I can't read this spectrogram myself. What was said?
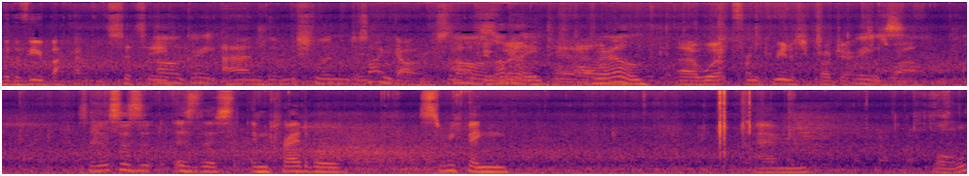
with a view back out to the city Oh, great. and the Michelin Design Gallery so that'll Oh, be lovely. where Brill. we'll uh, work from community projects Great. as well So this is is this incredible sweeping um, wall.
